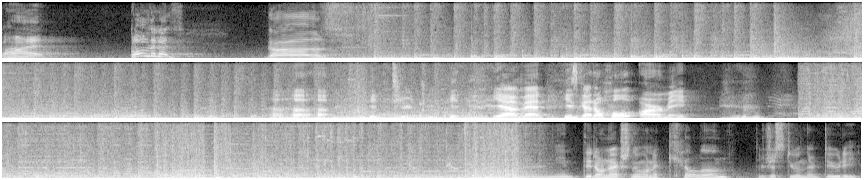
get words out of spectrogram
कहाँ है? Call the girls. गर्ल्स Dude, he- yeah, man, he's got a whole army. They don't actually want to kill him. They're just doing their duty.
